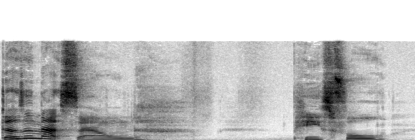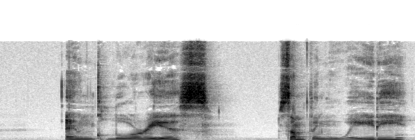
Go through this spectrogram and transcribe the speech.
Doesn't that sound peaceful and glorious? Something weighty?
